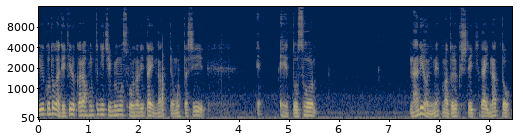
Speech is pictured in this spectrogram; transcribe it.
いうことができるから本当に自分もそうなりたいなって思ったしええっとそうなるようにね、まあ、努力していきたいなと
